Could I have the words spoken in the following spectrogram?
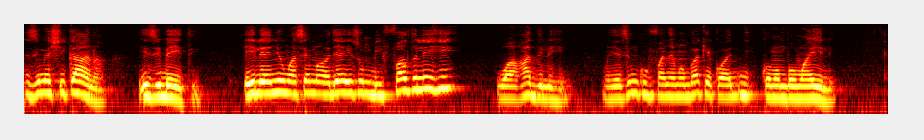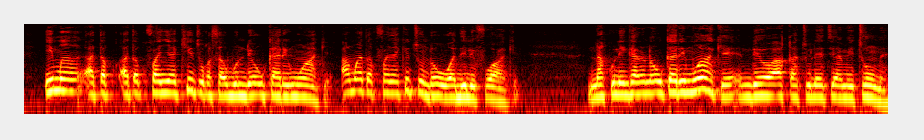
zimeshikana hizi beiti. Ile nyuma sema wajaizum bifadlihi wa adlihi. Mwenyezi Mungu hufanya mambo yake kwa, kwa mambo mawili. Ima atakufanyia kitu kwa sababu ndio ukarimu wake ama atakufanya kitu ndio uadilifu wake. Na kulingana na ukarimu wake ndio akatuletea mitume.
